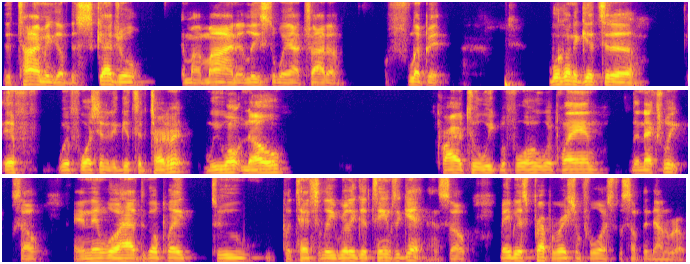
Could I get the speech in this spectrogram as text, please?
the timing of the schedule in my mind, at least the way I try to flip it, we're going to get to the, if we're fortunate to get to the tournament, we won't know prior to a week before who we're playing the next week. So, and then we'll have to go play two potentially really good teams again. And so maybe it's preparation for us for something down the road.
